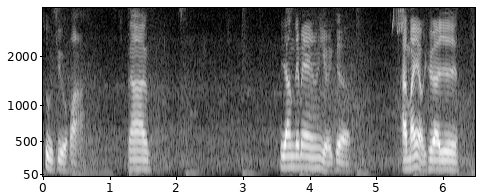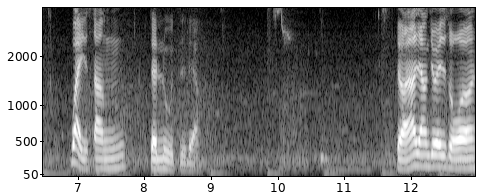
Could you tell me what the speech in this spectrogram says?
数据化。那像这边有一个还蛮有趣的，就是外商登录资料，对啊，那这样就会说，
